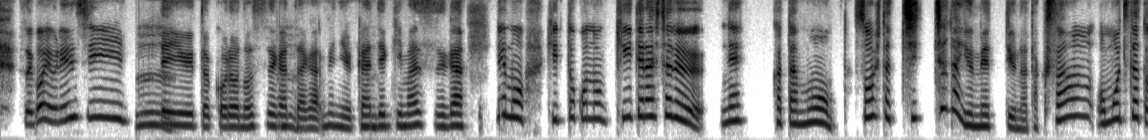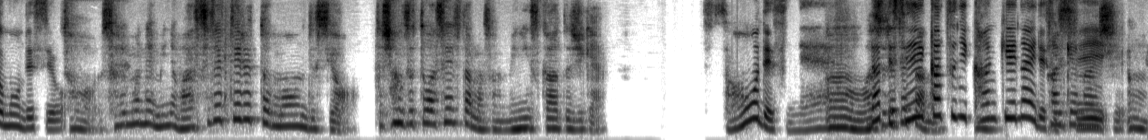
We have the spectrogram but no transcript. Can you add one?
すごい嬉しいっうん。ていうところの姿が目に浮かんできますが、でも、きっとこの聞いてらっしゃるね、方も、そうしたちっちゃな夢っていうのはたくさんお持ちだと思うんですよ。そう。それもね、みんな忘れてると思うんですよ。私もずっと忘れてたもん、そのミニスカート事件。そうですね。うん、忘だって生活に関係ないです関し、係ないし。うん。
